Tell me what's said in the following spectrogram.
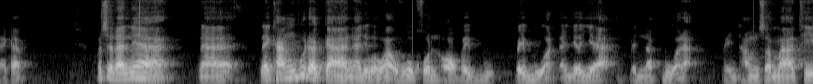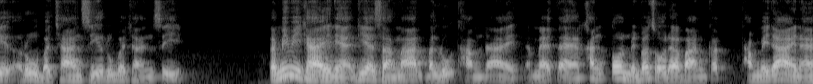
นะครับ เพราะฉะนั้นเนี่ยนะ ในครั้งพุทธกาลเนี่ยที่บอกว่าโอ้โหคนออกไปบุไปบวชนะเยอะแยะ เป็นนักบวชอะเป็นทำสมาธิรูปฌานสี่รูปฌานสี่แต่ไม่มีใครเนี่ยที่จะสามารถบรรลุธรรมได้แม้แต่ขั้นต้นเป็นพระโสดาบันก็ทำไม่ได้นะ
